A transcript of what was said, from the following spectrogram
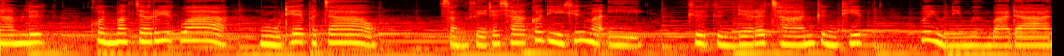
น้ำลึก คนมักจะเรียกว่า งูเทพเจ้า สังเสทชาก็ดีขึ้นมาอีก คือกึ่งเดรัจฉานกึ่งทิพย์เมื่ออยู่ในเมืองบาดาล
